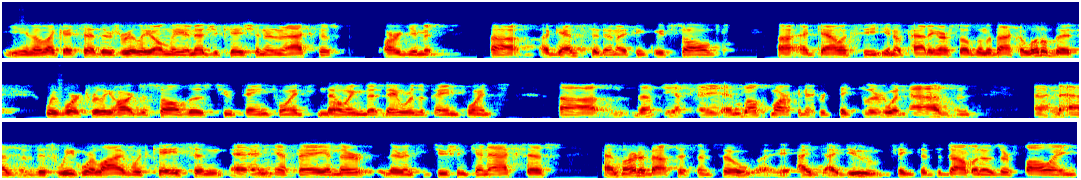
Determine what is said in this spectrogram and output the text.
you know, like I said, there's really only an education and an access argument uh, against it, and I think we've solved uh, at Galaxy, you know, patting ourselves on the back a little bit, we've worked really hard to solve those two pain points, knowing that they were the pain points uh, that the FA and wealth market in particular would have. And, and as of this week, we're live with CAIS, and, and FA and their their institution can access and learn about this. And so I, I do think that the dominoes are falling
